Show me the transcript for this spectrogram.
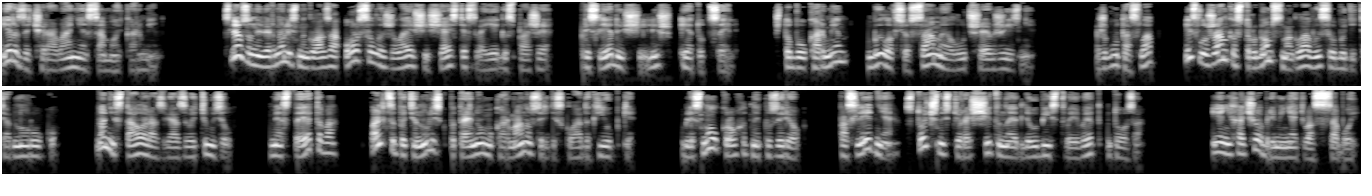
и разочарование самой Кармин. Слезы навернулись на глаза Орсолы, желающей счастья своей госпоже, преследующей лишь эту цель, чтобы у Кармин было все самое лучшее в жизни. Жгут ослаб, и служанка с трудом смогла высвободить одну руку, но не стала развязывать узел. Вместо этого пальцы потянулись к потайному карману среди складок юбки. Блеснул крохотный пузырек. Последняя, с точностью рассчитанная для убийства Ивет, доза. Я не хочу обременять вас с собой.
